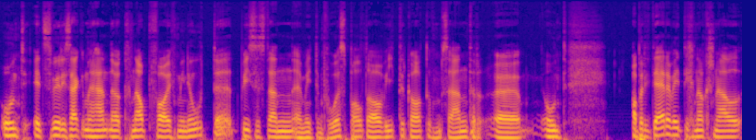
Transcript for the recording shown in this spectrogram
Und jetzt würde ich sagen, wir haben noch knapp fünf Minuten, bis es dann äh, mit dem Fußball da weitergeht auf dem Sender. Äh, und aber in der will ich noch schnell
